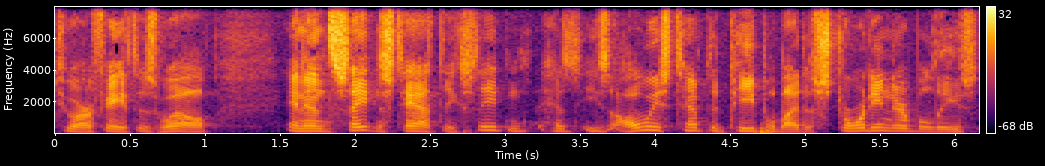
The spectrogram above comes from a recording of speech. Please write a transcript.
to our faith as well. And in Satan's tactics, Satan has he's always tempted people by distorting their beliefs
